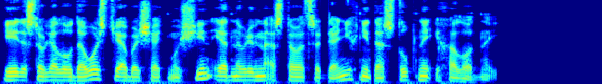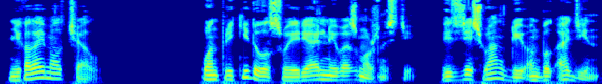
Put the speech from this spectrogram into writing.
Ей доставляло удовольствие обольщать мужчин и одновременно оставаться для них недоступной и холодной. Николай молчал. Он прикидывал свои реальные возможности. Ведь здесь, в Англии, он был один,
